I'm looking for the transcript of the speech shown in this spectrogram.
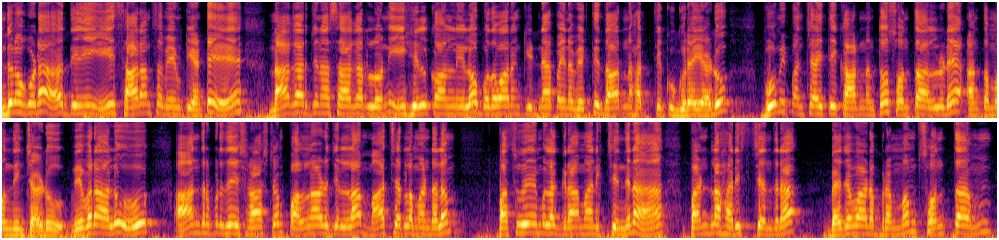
ఇందులో కూడా దీని సారాంశం ఏమిటి అంటే నాగార్జున సాగర్లోని హిల్ కాలనీలో బుధవారం కిడ్నాప్ అయిన వ్యక్తి దారుణ హత్యకు గురయ్యాడు. భూమి పంచాయతీ కారణంతో సొంత అల్లుడే అంతమొందించాడు. వివరాలు ఆంధ్రప్రదేశ్ రాష్ట్రం పల్నాడు జిల్లా మాచర్ల మండలం పశువేముల గ్రామానికి చెందిన పండ్ల హరిశ్చంద్ర బెజవాడ బ్రహ్మం సొంతం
